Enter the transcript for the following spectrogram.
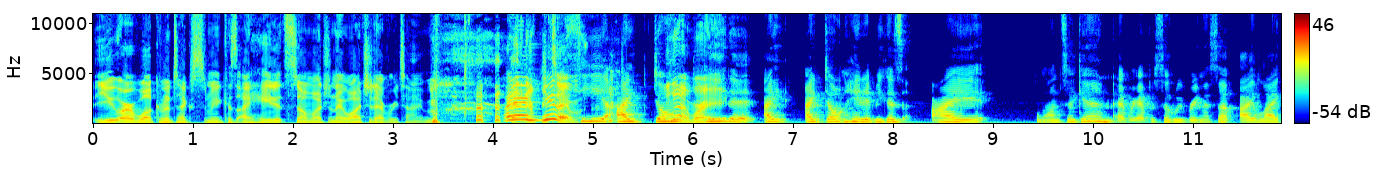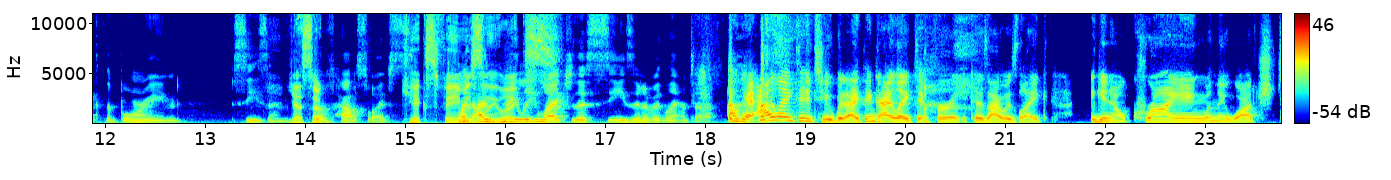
You are welcome to text me because I hate it so much and I watch it every time. Why did I Every do time- this? See, I don't Yeah, right. hate it. I I don't hate it because I once again every episode we bring this up. I like the boring season Yeah, so of Housewives. Kix like famously I really likes- liked this season of Atlanta. Okay, I liked it too, but I think I liked it for because I was like, you know, crying when they watched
